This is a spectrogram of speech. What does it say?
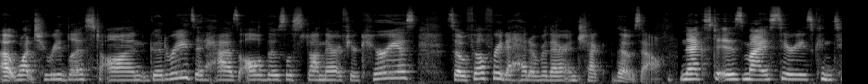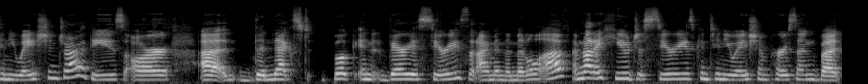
uh, want to read list on Goodreads. It has all of those listed on there if you're curious, so feel free to head over there and check those out. Next is my series continuation jar. These are uh, the next book in various series that I'm in the middle of. I'm not a huge series continuation person, but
